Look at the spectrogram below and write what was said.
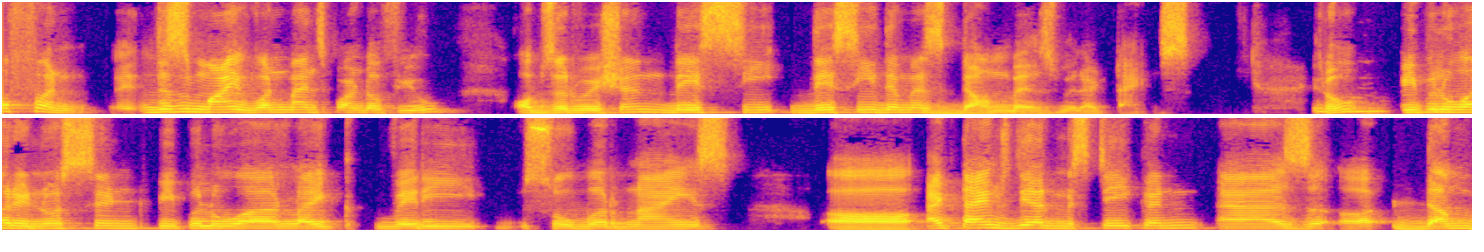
often this is my one man's point of view observation they see they see them as dumb as well at times you know Mhm. people who are innocent people who are like very sober nice uh, at times they are mistaken as uh, dumb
